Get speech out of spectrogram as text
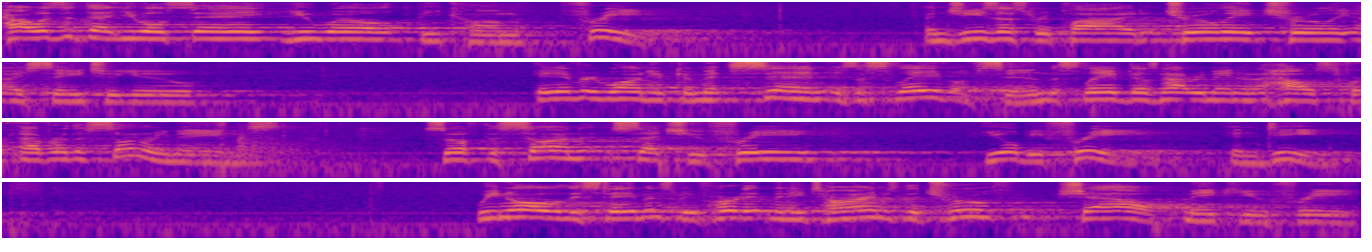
How is it that you will say you will become free? And Jesus replied, Truly, truly, I say to you, everyone who commits sin is a slave of sin. The slave does not remain in the house forever, the son remains. So if the Son sets you free, you'll be free indeed. We know these statements, we've heard it many times. The truth shall make you free.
